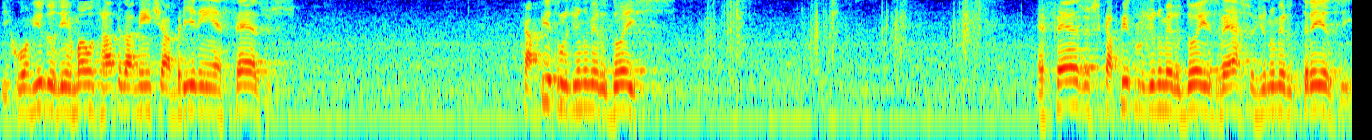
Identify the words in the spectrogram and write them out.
e convido os irmãos rapidamente a abrirem Efésios, capítulo de número 2. Efésios capítulo de número 2, verso de número 13.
